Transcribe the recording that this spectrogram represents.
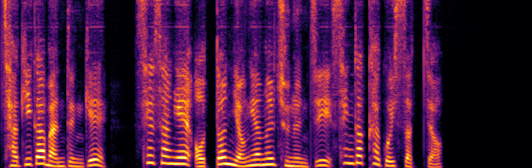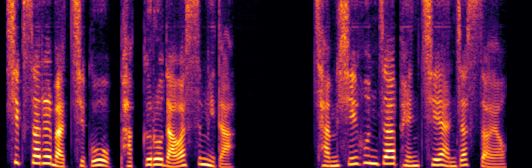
자기가 만든 게 세상에 어떤 영향을 주는지 생각하고 있었죠. 식사를 마치고 밖으로 나왔습니다. 잠시 혼자 벤치에 앉았어요.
